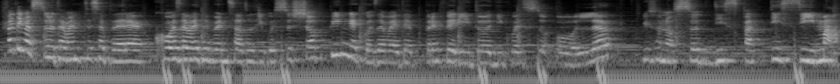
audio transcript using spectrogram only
Fatemi assolutamente sapere cosa avete pensato di questo shopping e cosa avete preferito di questo haul. Io sono soddisfattissima!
